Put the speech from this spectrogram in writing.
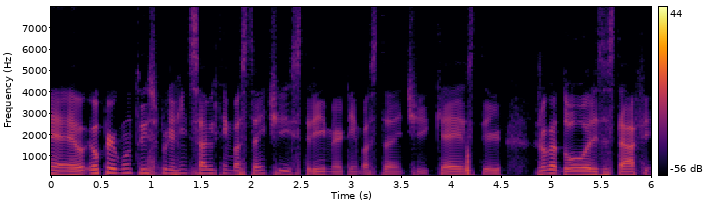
É, eu, eu pergunto isso porque a gente sabe que tem bastante streamer, tem bastante caster, jogadores, staff,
